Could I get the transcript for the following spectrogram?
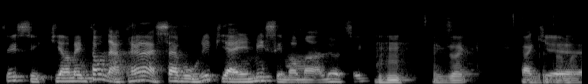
sais, mm-hmm. puis en même temps, on apprend à savourer puis à aimer ces moments-là. Tu sais. Mm-hmm. Exact. Fait que,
